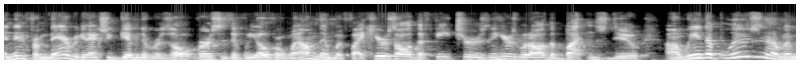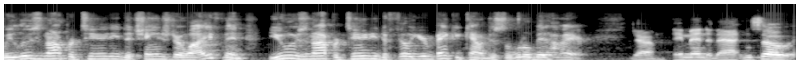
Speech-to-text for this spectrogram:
And then from there, we can actually give them the result versus if we overwhelm them with like, here's all the features and here's what all the buttons do, uh, we end up losing them and we lose an opportunity to change their life and you lose an opportunity to fill your bank account just a little bit higher. Yeah, amen to that. And so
